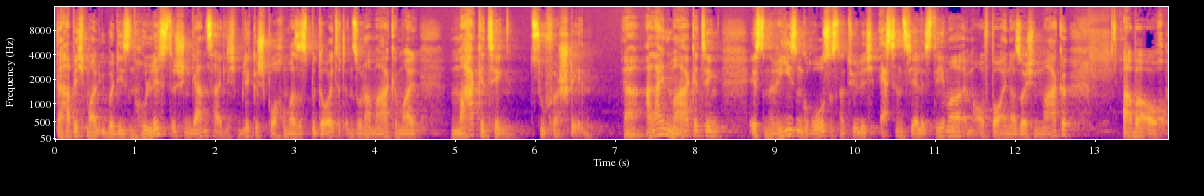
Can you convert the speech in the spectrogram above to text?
Da habe ich mal über diesen holistischen, ganzheitlichen Blick gesprochen, was es bedeutet, in so einer Marke mal Marketing zu verstehen. Ja, allein Marketing ist ein riesengroßes, natürlich essentielles Thema im Aufbau einer solchen Marke, aber auch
